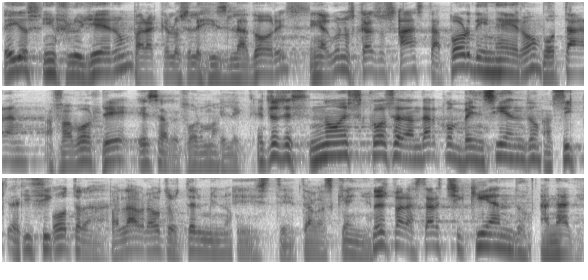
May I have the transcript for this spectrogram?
Ellos influyeron para que los legisladores, en algunos casos hasta por dinero, votaran a favor de esa reforma eléctrica. Entonces, no es cosa de andar convenciendo, así aquí sí, otra palabra, otro término este, tabasqueño. No es para estar chiqueando a nadie.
